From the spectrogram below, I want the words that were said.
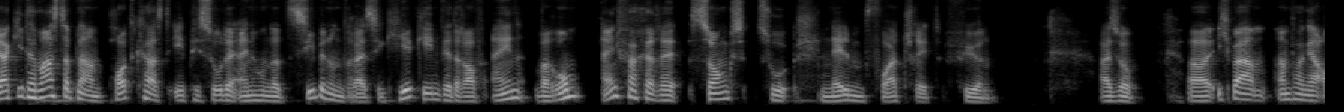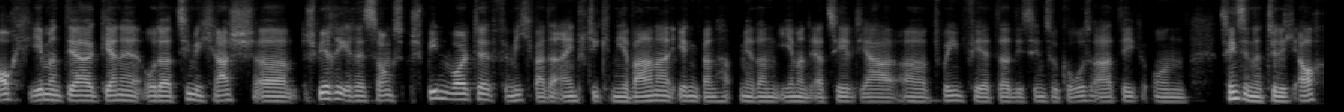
Ja, Gitar Masterplan Podcast Episode 137. Hier gehen wir darauf ein, warum einfachere Songs zu schnellem Fortschritt führen. Also, äh, ich war am Anfang ja auch jemand, der gerne oder ziemlich rasch äh, schwierigere Songs spielen wollte. Für mich war der Einstieg Nirvana. Irgendwann hat mir dann jemand erzählt, ja, äh, Dream Theater, die sind so großartig und sind sie natürlich auch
